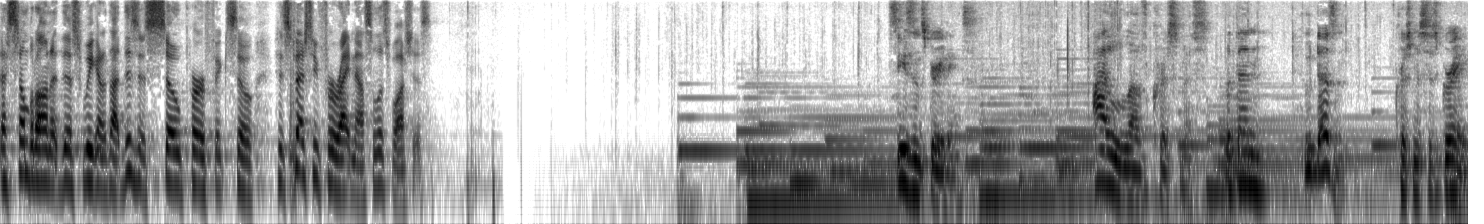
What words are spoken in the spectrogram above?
I stumbled on it this week, and I thought this is so perfect. So especially for right now. So let's watch this. Season's greetings. I love Christmas, but then who doesn't? Christmas is great.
